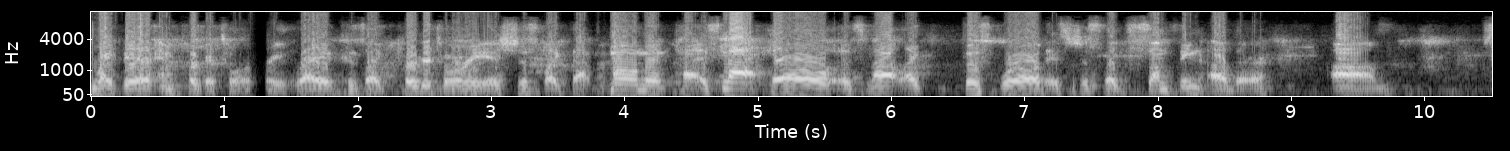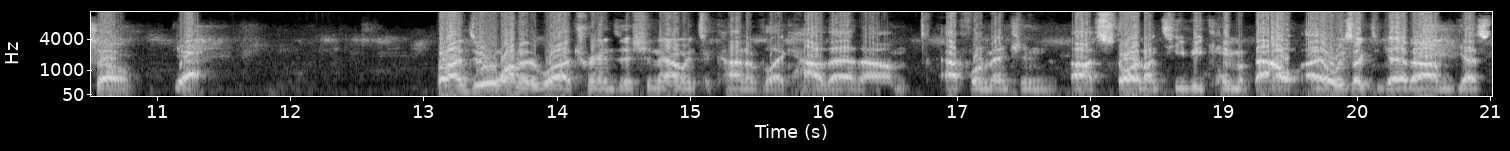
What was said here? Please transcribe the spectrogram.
right there in purgatory, right? Because like purgatory is just like that moment. It's not hell. It's not like this world. It's just like something other. Um, so yeah. But I do want to uh, transition now into kind of like how that um, aforementioned uh, start on TV came about. I always like to get um, guest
